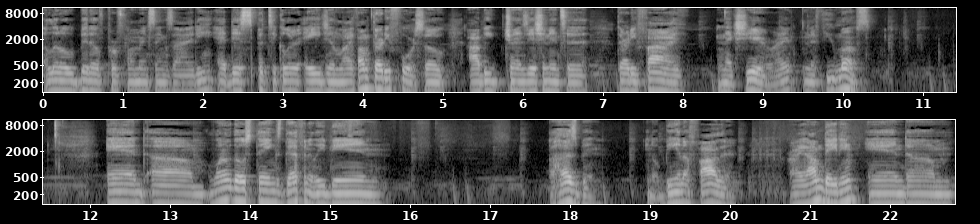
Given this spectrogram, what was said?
a little bit of performance anxiety at this particular age in life. I'm 34, so I'll be transitioning to 35 next year, right? In a few months. And um, one of those things definitely being a husband, you know, being a father, right? I'm dating, and um,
